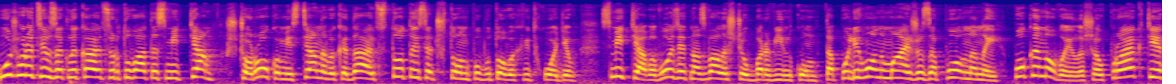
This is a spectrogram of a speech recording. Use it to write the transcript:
Ужгородців закликають сортувати сміття. Щороку містяни викидають 100 тисяч тонн побутових відходів. Сміття вивозять на звалище в Барвінку. Та полігон майже заповнений. Поки новий лише в проекті,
